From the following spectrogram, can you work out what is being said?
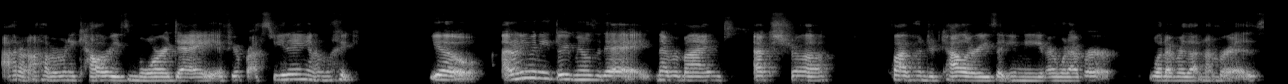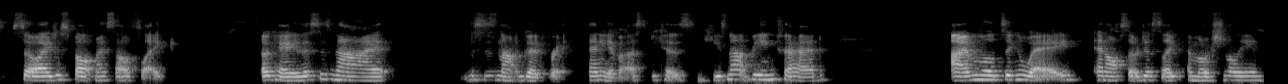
I don't know however many calories more a day if you're breastfeeding, and I'm like, yo, I don't even eat three meals a day. Never mind extra 500 calories that you need or whatever whatever that number is. So I just felt myself like, okay, this is not this is not good for any of us because he's not being fed. I'm wilting away and also just like emotionally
